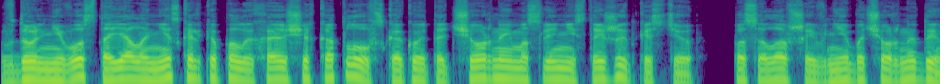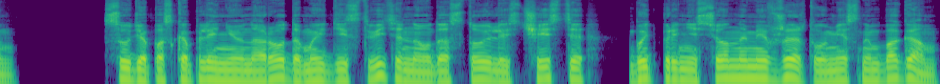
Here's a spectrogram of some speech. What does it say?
Вдоль него стояло несколько полыхающих котлов с какой-то черной маслянистой жидкостью, посылавшей в небо черный дым. Судя по скоплению народа, мы действительно удостоились чести быть принесенными в жертву местным богам,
